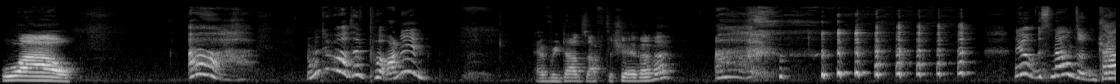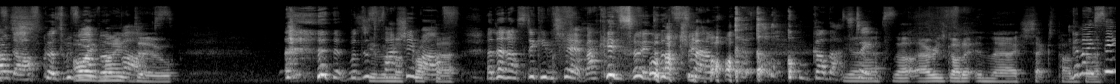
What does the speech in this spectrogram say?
Wow. Ah, I wonder what they've put on him. Every dad's aftershave ever? Ah. I hope the smell doesn't drift That's- off because we've Oh, all it might box. do. we'll just give him flash a him proper- off and then I'll stick his straight back in so it doesn't smell. oh god, that Yeah, stinks. no, Harry's got it in there. Sex Panther. Can I see?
